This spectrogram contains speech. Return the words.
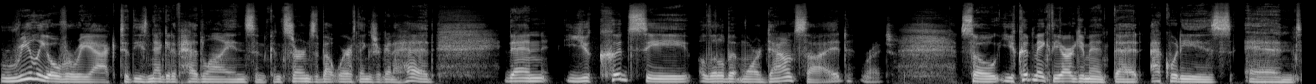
really overreact to these negative headlines and concerns about where things are going to head, then you could see a little bit more downside. Right. So you could make the argument that equities and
